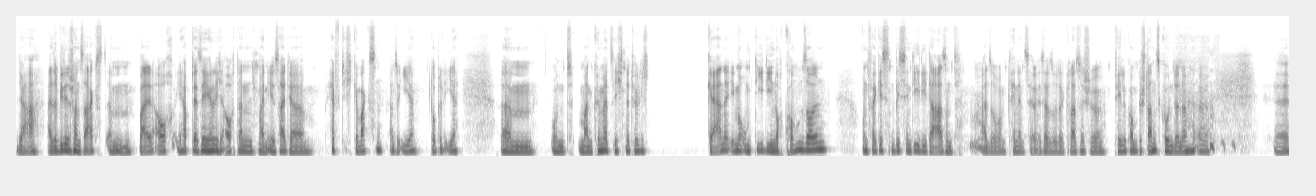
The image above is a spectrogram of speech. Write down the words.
ja, also wie du schon sagst, ähm, weil auch, ihr habt ja sicherlich auch dann, ich meine, ihr seid ja heftig gewachsen, also ihr, doppelt ihr. Ähm, und man kümmert sich natürlich gerne immer um die, die noch kommen sollen und vergisst ein bisschen die, die da sind. Mhm. Also tendenziell ist also der klassische Telekom-Bestandskunde. Ne? Äh,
